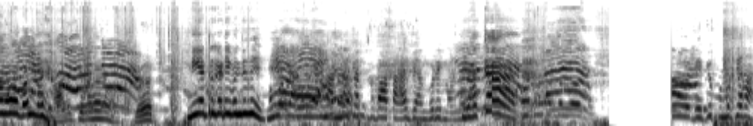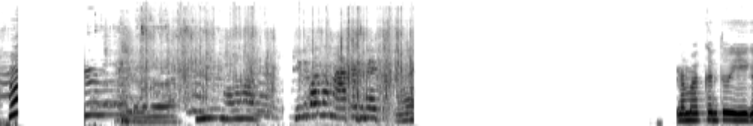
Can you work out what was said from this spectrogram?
ಮಾವ ಬಂದ. ನೀ ಎಟ್ರ ಗಡಿ ಬಂದಿದಿ? ಅಕ್ಕ. ಬೇಬಿ ಕುಂಬರ್ಸ್ಯಾನ ನಮ್ಮ ಅಕ್ಕಂತೂ ಈಗ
